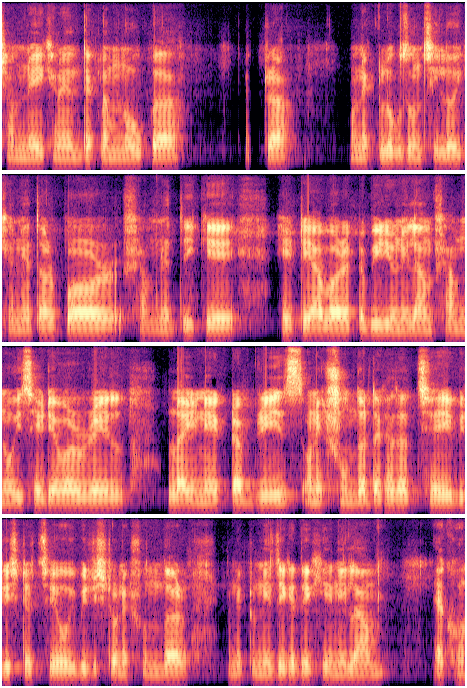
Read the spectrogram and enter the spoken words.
সামনে এখানে দেখলাম নৌকা, একটা অনেক লোকজন ছিল এখানে। তারপর সামনের দিকে হেঁটে আবার একটা ভিডিও নিলাম। সামনে ওই সাইডে আবার রেল লাইনে একটা ব্রিজ অনেক সুন্দর দেখা যাচ্ছে এই ব্রিজটার চেয়ে ওই ব্রিজটা অনেক সুন্দর। আমি একটু নিজেকে দেখিয়ে নিলাম। এখন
